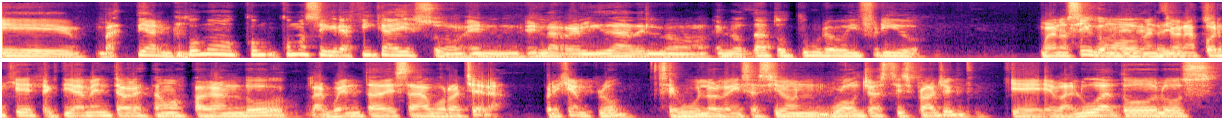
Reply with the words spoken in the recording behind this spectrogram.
Eh, Bastián, ¿cómo, cómo, se grafica eso en, en la realidad, en, en, los datos duros y fríos? Bueno, sí, como menciona Jorge, efectivamente ahora estamos pagando la cuenta de esa borrachera. Por ejemplo, según la organización World Justice Project, que evalúa todos los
